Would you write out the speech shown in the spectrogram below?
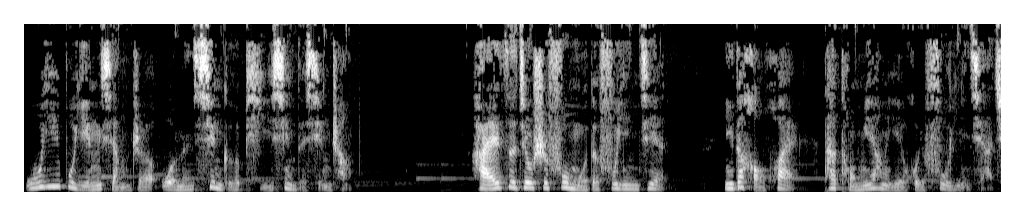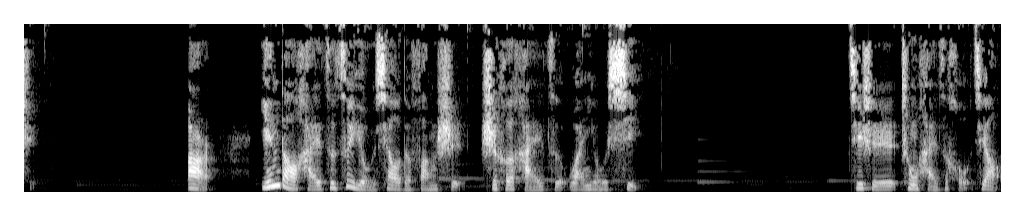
无一不影响着我们性格脾性的形成。孩子就是父母的复印件，你的好坏。他同样也会复印下去。二，引导孩子最有效的方式是和孩子玩游戏。其实冲孩子吼叫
